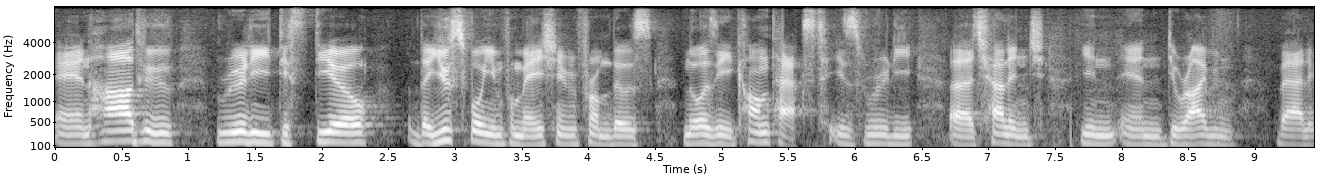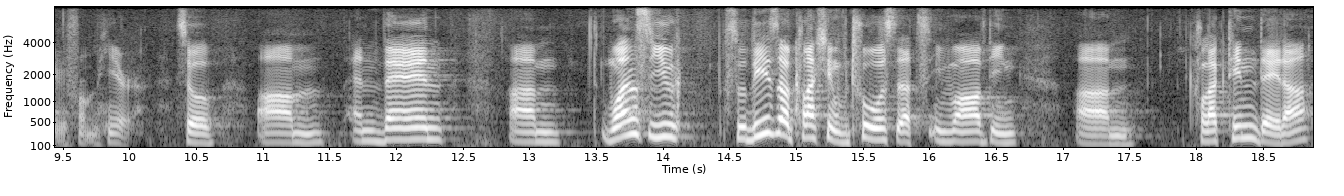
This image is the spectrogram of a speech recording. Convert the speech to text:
and how to really distill the useful information from those noisy context is really a challenge in, in deriving value from here. So, um, and then um, once you, so these are collection of tools that's involved in um, collecting data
